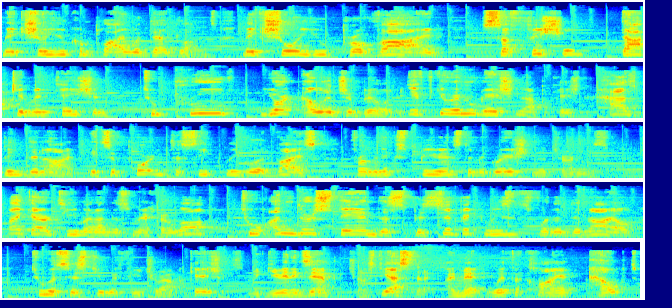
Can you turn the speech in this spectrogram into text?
Make sure you comply with deadlines. Make sure you provide sufficient documentation to prove your eligibility. If your immigration application has been denied, it's important to seek legal advice from an experienced immigration attorneys like our team at Andres Mejer Law to understand the specific reasons for the denial to assist you with future applications. Let me give you an example. Just yesterday, I met with a client, helped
